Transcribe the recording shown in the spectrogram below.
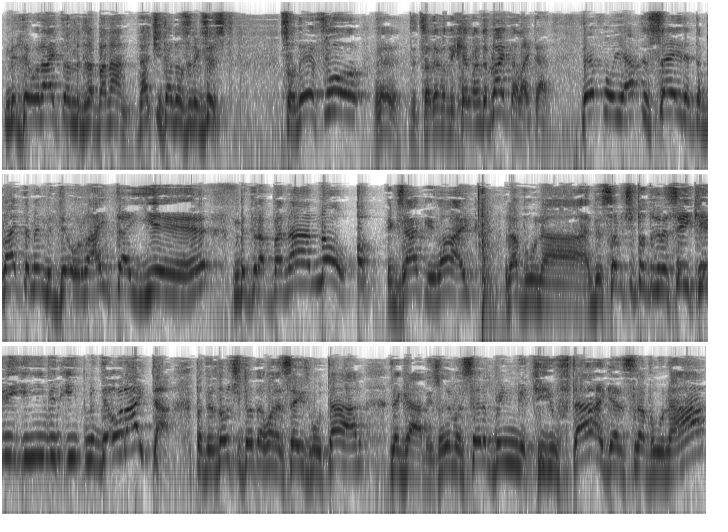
mideoraita midrabanan. That shita doesn't exist. So therefore, so therefore they can't learn the Braita like that. Therefore you have to say that the Braita meant mideoraita yeah, midrabanan no. Oh, exactly like Rav Huna. And there's some shitot that going to say can't even eat mideoraita. But there's no shitot that want to say is mutar legabe. So instead of bringing a tiyufta against Ravuna,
